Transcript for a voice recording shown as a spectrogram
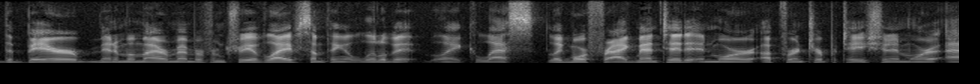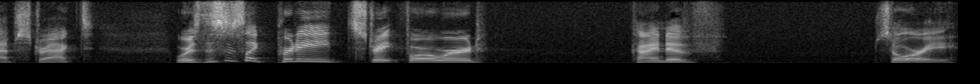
the bare minimum I remember from Tree of Life, something a little bit like less, like more fragmented and more up for interpretation and more abstract. Whereas this is like pretty straightforward kind of story,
